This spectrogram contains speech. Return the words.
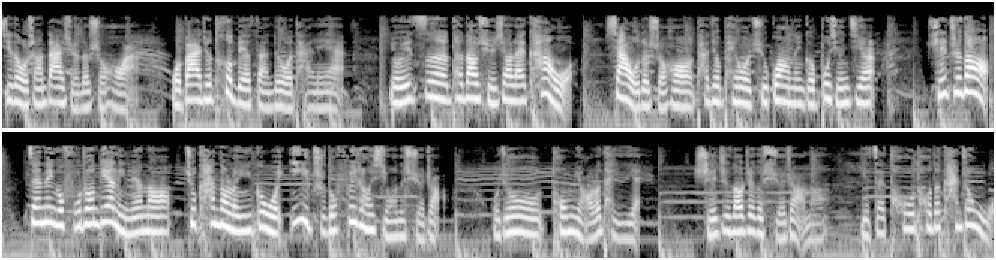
记得我上大学的时候啊，我爸就特别反对我谈恋爱。有一次他到学校来看我，下午的时候他就陪我去逛那个步行街。谁知道在那个服装店里面呢，就看到了一个我一直都非常喜欢的学长，我就偷瞄了他一眼。谁知道这个学长呢，也在偷偷的看着我。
